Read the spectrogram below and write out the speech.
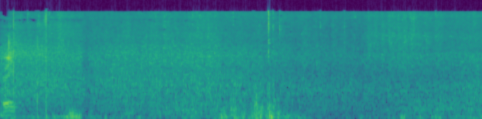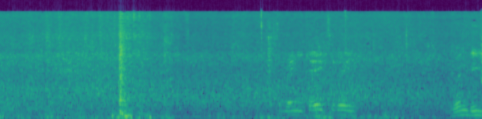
Right. It's a rainy day today. Wendy.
